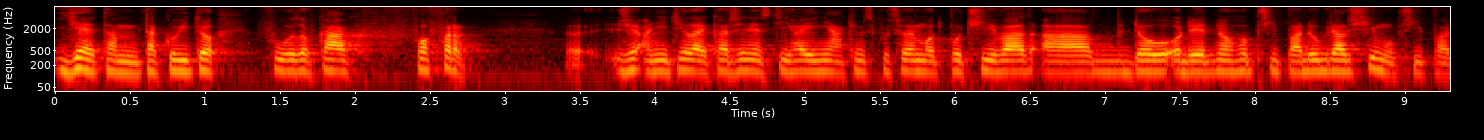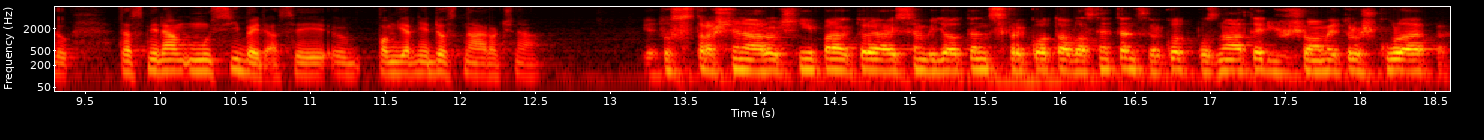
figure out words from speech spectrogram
je tam takovýto v úvozovkách fofr, že ani ti lékaři nestíhají nějakým způsobem odpočívat a jdou od jednoho případu k dalšímu případu. Ta směna musí být asi eh, poměrně dost náročná. Je to strašně náročný, pane které já jsem viděl ten cvrkot a vlastně ten cvrkot poznáte, když už vám je trošku lépe.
